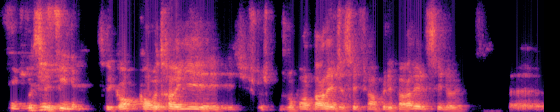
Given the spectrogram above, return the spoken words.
c'est difficile. C'est quand, quand vous travaillez, je, je, reprends le parallèle, j'essaie de faire un peu les parallèles, c'est le, euh,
